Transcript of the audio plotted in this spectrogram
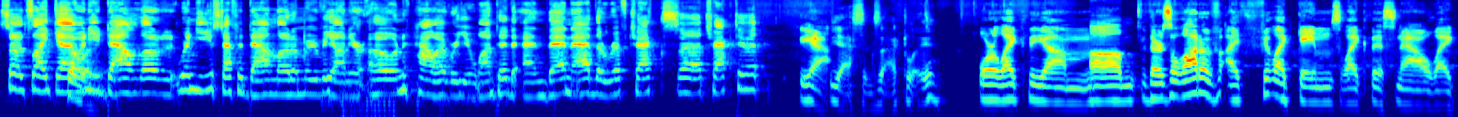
So it's like uh, So- when you download when you used to have to download a movie on your own, however you wanted, and then add the riff tracks uh, track to it. Yeah. Yes, exactly. Or like the um Um, there's a lot of I feel like games like this now, like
